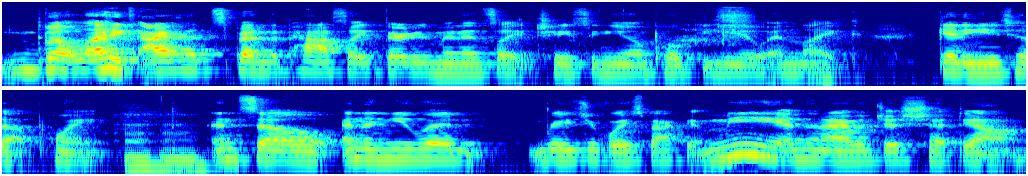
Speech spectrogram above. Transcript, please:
But like I had spent the past like 30 minutes like chasing you and poking you and like getting you to that point. Mm-hmm. And so and then you would raise your voice back at me and then I would just shut down.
